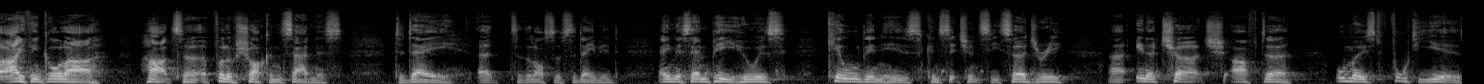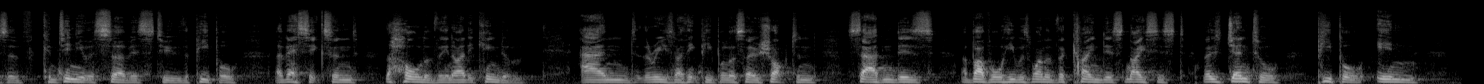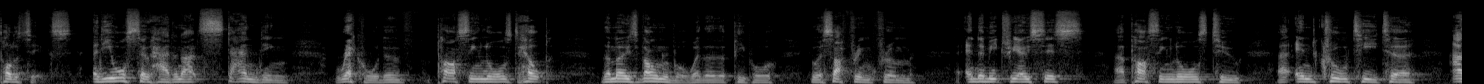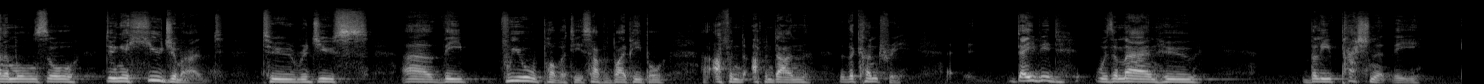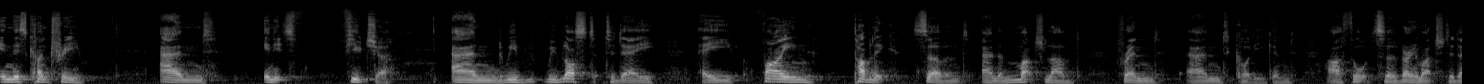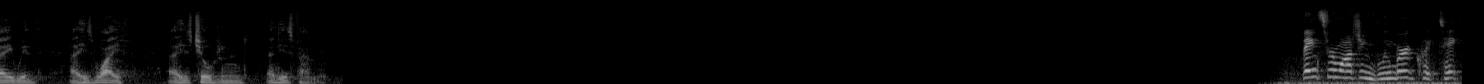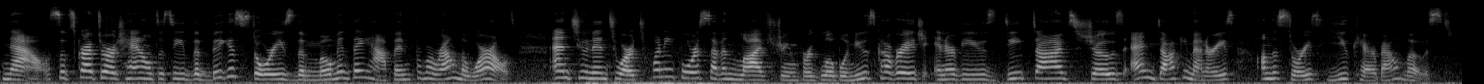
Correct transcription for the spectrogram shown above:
I think all our hearts are full of shock and sadness today at the loss of Sir David Amess MP, who was killed in his constituency surgery uh, in a church after almost 40 years of continuous service to the people of Essex and the whole of the United Kingdom. And the reason I think people are so shocked and saddened is, above all, he was one of the kindest, nicest, most gentle people in politics. And he also had an outstanding record of passing laws to help the most vulnerable, whether the people who are suffering from endometriosis, uh, passing laws to uh, end cruelty to animals, or doing a huge amount to reduce uh, the fuel poverty suffered by people uh, up and, up and down the country. David was a man who believed passionately in this country and in its future. And we've, we've lost today a fine public servant and a much loved friend and colleague. And our thoughts are very much today with uh, his wife, uh, his children, and, and his family. Thanks for watching Bloomberg Quicktake Now. Subscribe to our channel to see the biggest stories the moment they happen from around the world. And tune in to our 24 7 live stream for global news coverage, interviews, deep dives, shows, and documentaries on the stories you care about most.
